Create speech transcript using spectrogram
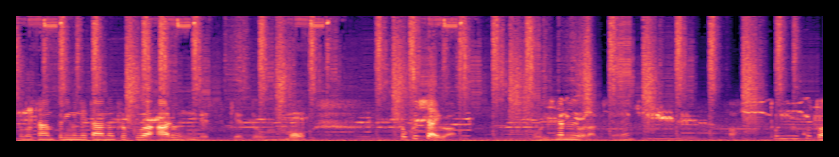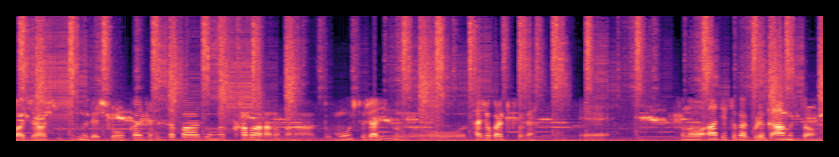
そのサンプリングネタの曲はあるんですけども、曲自体はオリジナルのようなんですよね。あということは、ジャジズムで紹介されたバージョンがカバーなのかなと、もう一度ジャジズムを最初から聞くとね、えー、そのアーティストがグレッグ・アームストロング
